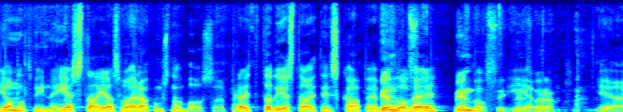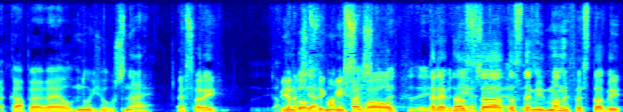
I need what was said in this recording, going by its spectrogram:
Jaunlatvija neiestājās, vairākums nobalsoja pret, tad iestājāties KPVLV. Vienbalsīgi. Vienbalsīgi. Jā. Jā, KPVL, nu jūs nē. Es arī. Vienbalsīgi visu valdu. Nē, nē, tas, tā, tas nebija manifests. Tā bija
